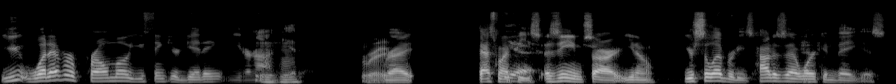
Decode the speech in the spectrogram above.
you whatever promo you think you're getting you're not Mhm. getting right. right that's my Yeah. piece azeem sorry you know your celebrities how does that Yeah. work in vegas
